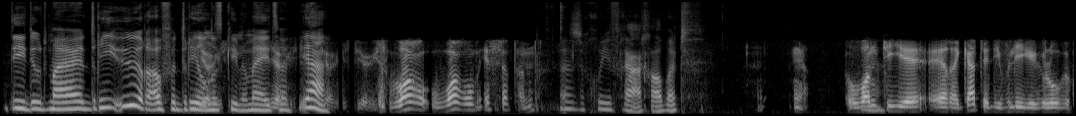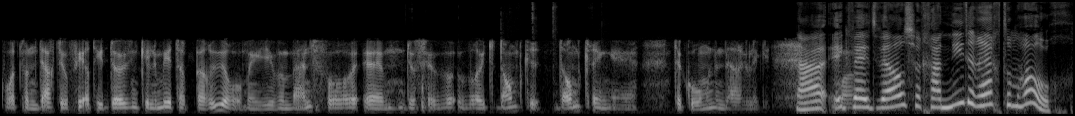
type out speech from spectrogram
die doet maar drie uur over 300 juist, kilometer. Juist, ja. juist, juist. Waar, waarom is dat dan? Dat is een goede vraag, Albert. Want die uh, raketten die vliegen geloof ik wat van 30 of 40.000 kilometer per uur op een gegeven moment. Voor uh, dus uh, uit de damp dampkring te komen en dergelijke. Nou, ik maar, weet wel, ze gaan niet recht omhoog.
